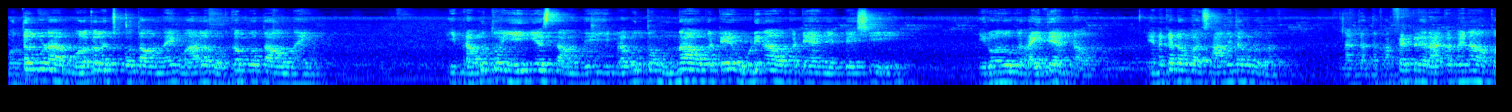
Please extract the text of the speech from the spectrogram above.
మొత్తం కూడా మొలకలు వచ్చిపోతూ ఉన్నాయి మాటలు ఉడకపోతూ ఉన్నాయి. ఈ ప్రభుత్వం ఏం చేస్తూ ఉంది? ఈ ప్రభుత్వం ఉన్నా ఒకటే ఊడినా ఒకటే అని చెప్పేసి ఈరోజు ఒక రైతే అంటాం. వెనకట ఒక సామెత కూడా ఉన్నది. నాకు అంత పర్ఫెక్ట్గా రాకపోయినా ఒక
